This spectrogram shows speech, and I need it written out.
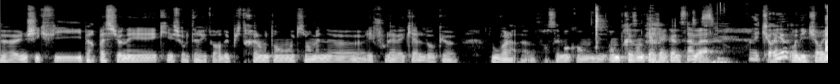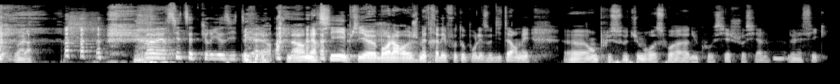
euh, une chic fille hyper passionnée qui est sur le territoire depuis très longtemps, qui emmène euh, les foules avec elle. Donc donc voilà, forcément quand on me, présente quelqu'un comme ça, bah, on est curieux. on est curieux, voilà. bah, merci de cette curiosité alors. non, merci. Et puis bon alors je mettrai des photos pour les auditeurs, mais en plus tu me reçois du coup au siège social mm. de la SIC.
